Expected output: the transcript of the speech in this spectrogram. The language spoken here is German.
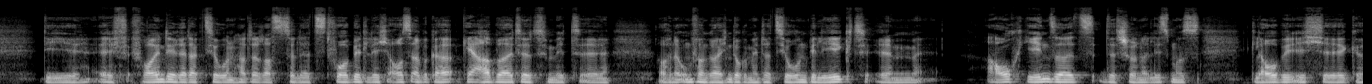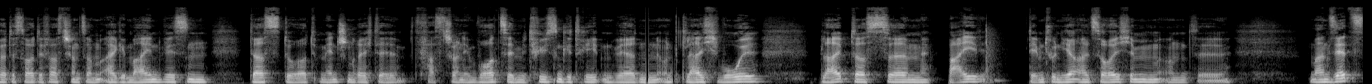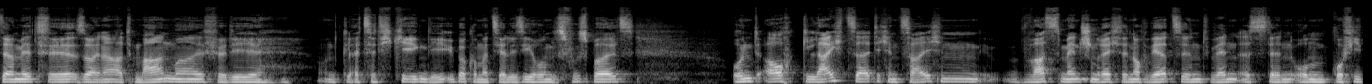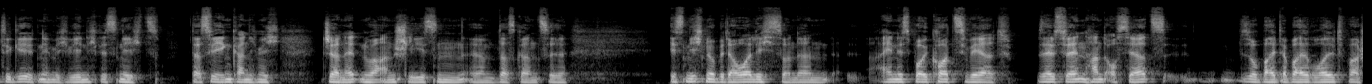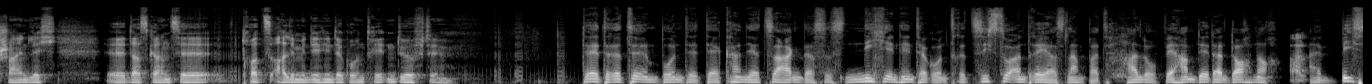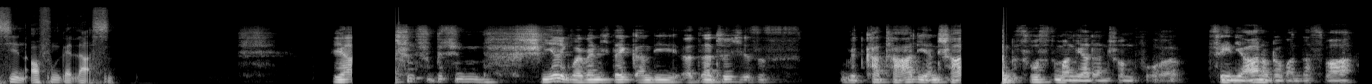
Die Elf-Freunde-Redaktion hatte das zuletzt vorbildlich ausgearbeitet, mit äh, auch einer umfangreichen Dokumentation belegt. Ähm, auch jenseits des Journalismus, glaube ich, äh, gehört es heute fast schon zum Allgemeinwissen, dass dort Menschenrechte fast schon im Wortsinn mit Füßen getreten werden und gleichwohl bleibt das ähm, bei dem Turnier als solchem und äh, man setzt damit äh, so eine Art Mahnmal für die und gleichzeitig gegen die Überkommerzialisierung des Fußballs und auch gleichzeitig ein Zeichen, was Menschenrechte noch wert sind, wenn es denn um Profite geht, nämlich wenig bis nichts. Deswegen kann ich mich Janet nur anschließen. Ähm, das Ganze ist nicht nur bedauerlich, sondern eines Boykotts wert. Selbst wenn, Hand aufs Herz, sobald der Ball rollt, wahrscheinlich äh, das Ganze trotz allem in den Hintergrund treten dürfte. Der Dritte im Bunde, der kann jetzt sagen, dass es nicht in den Hintergrund tritt. Siehst du, Andreas Lampert, hallo, wir haben dir dann doch noch ein bisschen offen gelassen. Ja, ich finde es ein bisschen schwierig, weil wenn ich denke an die, also natürlich ist es mit Katar die Entscheidung, das wusste man ja dann schon vor zehn Jahren oder wann das war,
